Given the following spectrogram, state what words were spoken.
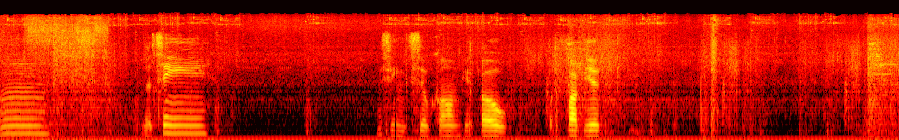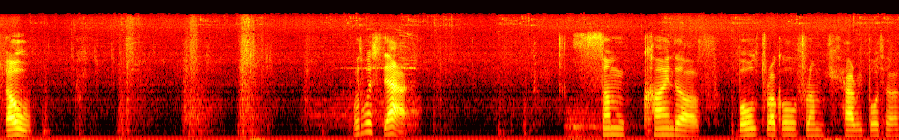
Hmm. Let's see. This thing's so calm here. Oh, what the fuck, dude? Oh. What was that? Some kind of Bowtruckle from Harry Potter.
